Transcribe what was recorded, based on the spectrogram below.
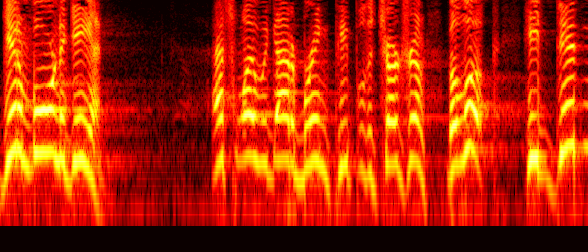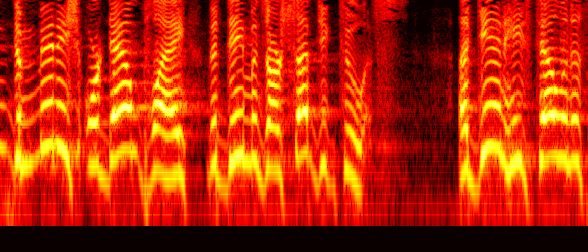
Get them born again. That's why we got to bring people to church around. But look, he didn't diminish or downplay the demons are subject to us. Again, he's telling us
